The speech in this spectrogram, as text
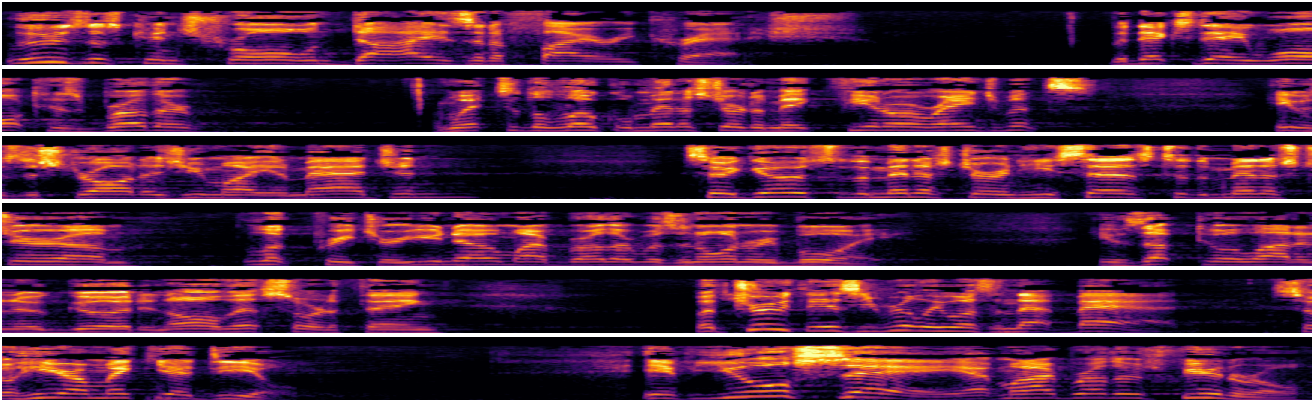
loses control, and dies in a fiery crash. The next day, Walt, his brother, went to the local minister to make funeral arrangements. He was distraught, as you might imagine. So he goes to the minister and he says to the minister, um, Look, preacher, you know my brother was an ornery boy. He was up to a lot of no good and all that sort of thing. But the truth is, he really wasn't that bad. So here I'll make you a deal. If you'll say at my brother's funeral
